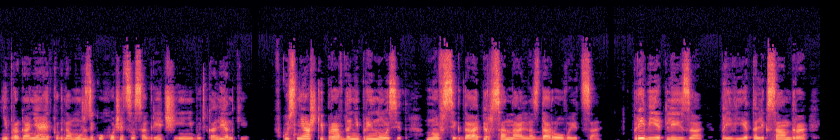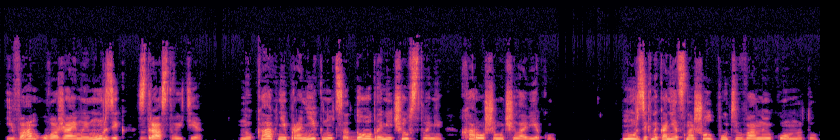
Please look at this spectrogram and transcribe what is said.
не прогоняет, когда Мурзику хочется согреть чьи-нибудь коленки. Вкусняшки, правда, не приносит, но всегда персонально здоровается. «Привет, Лиза!» «Привет, Александра!» «И вам, уважаемый Мурзик, здравствуйте!» Но как не проникнуться добрыми чувствами к хорошему человеку? Мурзик, наконец, нашел путь в ванную комнату.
